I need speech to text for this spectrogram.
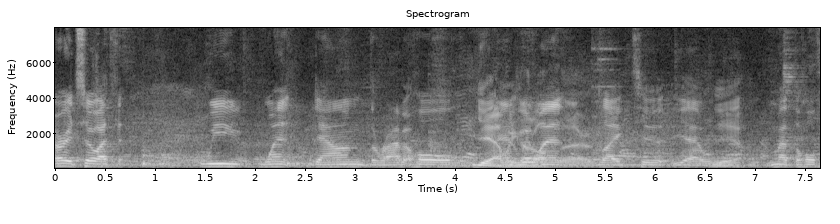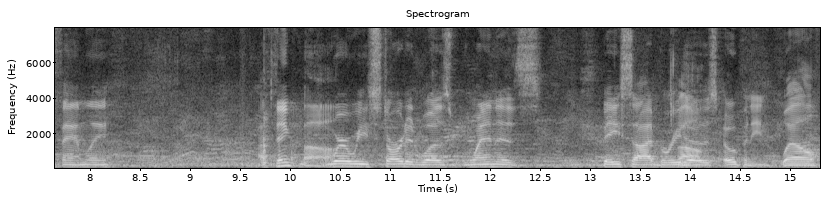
All right, so I th- we went down the rabbit hole. Yeah, and we got off went there. like to yeah, Yeah. met the whole family. I think Uh. where we started was when is Bayside Burritos opening? Well,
